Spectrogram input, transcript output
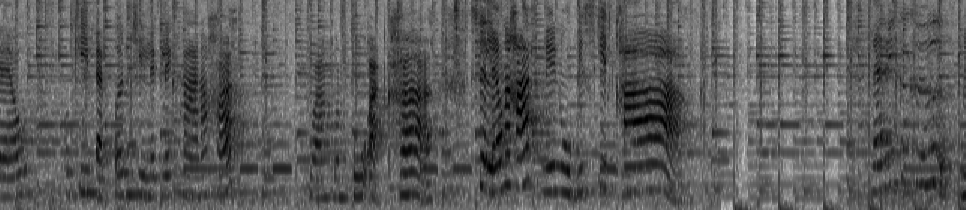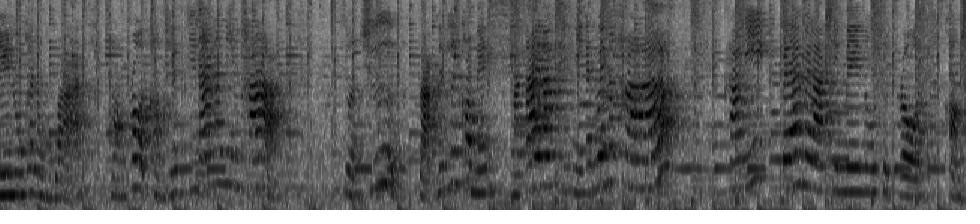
แล้วก็คีบแอปเปิลชิ้นเล็กๆมานะคะ วางบนปูอัดค่ะ เสร็จแล้วนะคะ เมนูบิสกิตค่ะ และนี่ก็คือเมนูขนมหวานของโปรดของเชฟจีน่านั่นเองค่ะ ส่วนชื่อฝากเพื่อนๆคอมเมนต์มาใต้ล่างคลิปนี้กันด้วยนะคะ คราวนี้ก็ได้เวลาชิมเมนูสุดโปรดของเช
